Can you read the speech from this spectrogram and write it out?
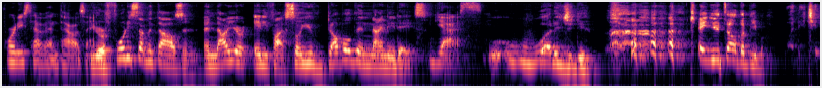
forty-seven thousand. You were 47,000 and now you're at 85. So you've doubled in 90 days. Yes. What did you do? Can you tell the people? What did you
